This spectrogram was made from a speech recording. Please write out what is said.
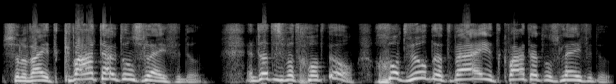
zullen wij het kwaad uit ons leven doen. En dat is wat God wil. God wil dat wij het kwaad uit ons leven doen.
